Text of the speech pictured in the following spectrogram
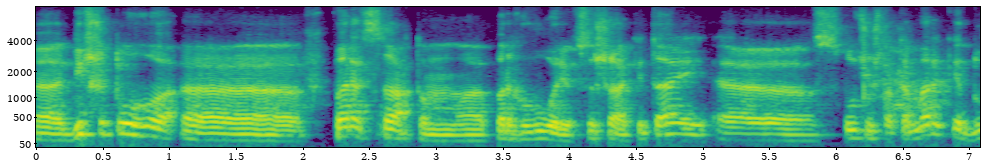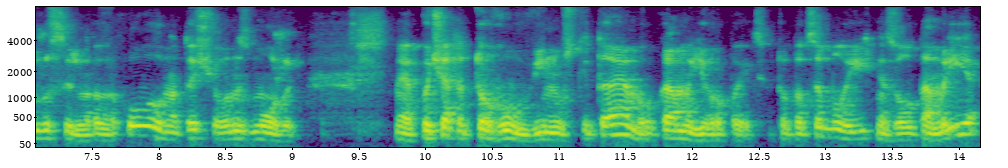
Е, Більше того, е, перед стартом е, переговорів США Китай е, Сполучені Штати Америки дуже сильно розраховували на те, що вони зможуть е, почати торгову війну з Китаєм руками європейців. Тобто, це була їхня золота мрія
